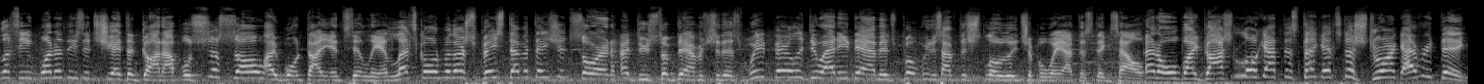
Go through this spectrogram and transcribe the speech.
Let's eat one of these enchanted god apples just so I won't die instantly. And let's go in with our space devastation sword and do some damage to this. We barely do any damage, but we just have to slowly chip away at this thing's health. And oh my gosh, look at this thing. It's destroying everything.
